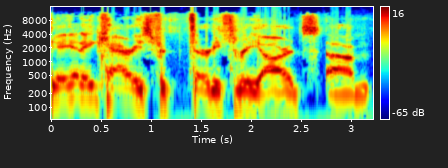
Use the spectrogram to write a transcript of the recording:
Yeah, he had eight carries for 33 yards. Um,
